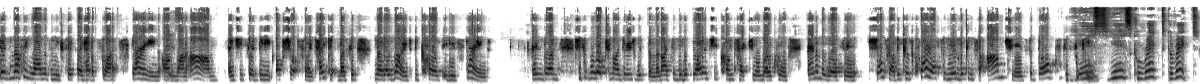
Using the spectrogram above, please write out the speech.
there's nothing wrong with them except they have a slight stain on Yes. one arm. And she said the op shops won't take it. And I said, no, they won't because it is stained. And um, she said, well, what can I do with them? And I said, well, look, why don't you contact your local animal welfare shelter? Because quite often they're looking for armchairs for dogs to sit Yes, yes, correct, correct.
